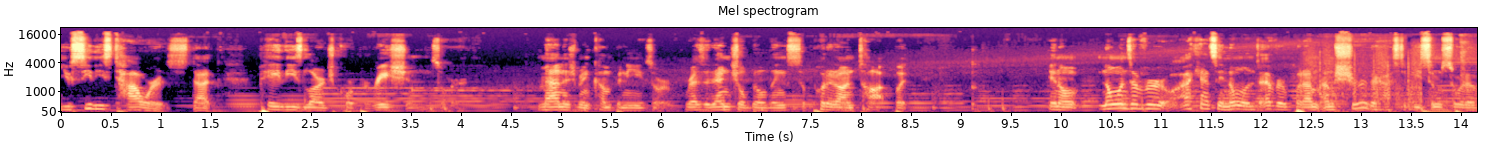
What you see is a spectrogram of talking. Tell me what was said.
you see these towers that pay these large corporations or management companies or residential buildings to put it on top, but you know, no one's ever I can't say no one's ever, but I'm I'm sure there has to be some sort of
